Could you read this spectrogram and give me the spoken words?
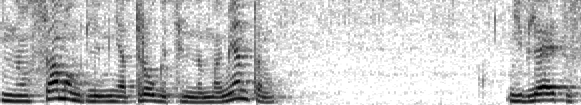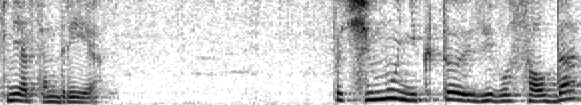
Но самым для меня трогательным моментом является смерть Андрея. Почему никто из его солдат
